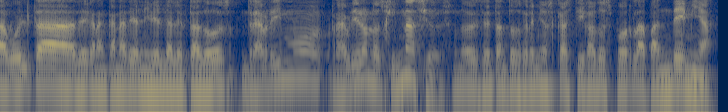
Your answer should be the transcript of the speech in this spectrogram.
la vuelta de Gran Canaria al nivel de alerta 2, reabrimos, reabrieron los gimnasios, uno de tantos gremios castigados por la pandemia.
